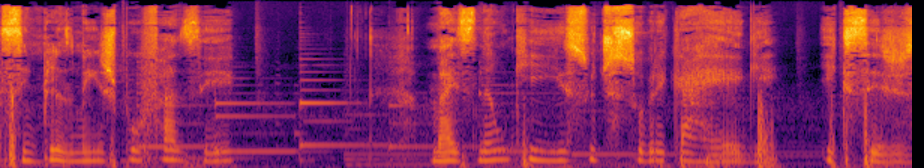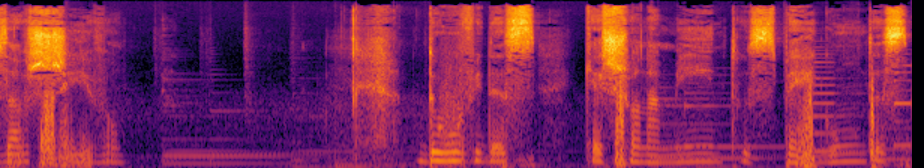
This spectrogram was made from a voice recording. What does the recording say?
simplesmente por fazer, mas não que isso te sobrecarregue e que seja exaustivo. Dúvidas questionamentos, perguntas,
